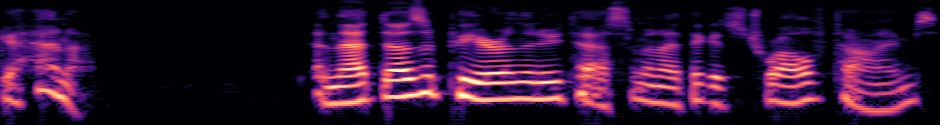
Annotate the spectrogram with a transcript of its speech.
Gehenna. And that does appear in the New Testament. I think it's 12 times.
